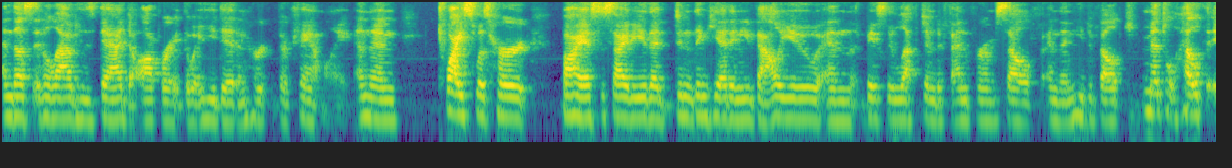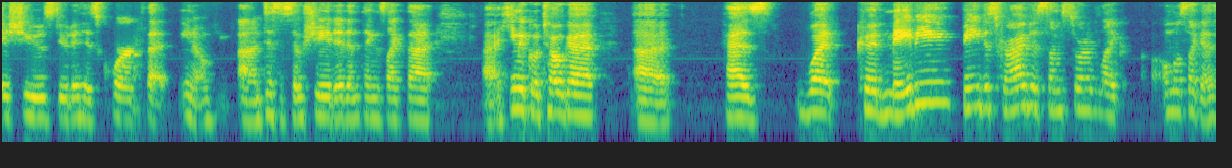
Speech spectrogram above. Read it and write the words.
and thus it allowed his dad to operate the way he did and hurt their family and then twice was hurt by a society that didn't think he had any value and basically left him to fend for himself. And then he developed mental health issues due to his quirk that, you know, uh, disassociated and things like that. Uh, Himiko Toga uh, has what could maybe be described as some sort of like almost like a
